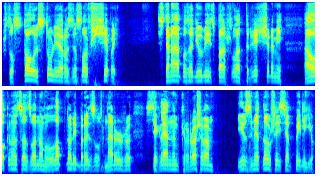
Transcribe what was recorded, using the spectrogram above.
что стол и стулья разнесло в щепы. Стена позади убийц пошла трещинами, а окна со звоном лопнули, брызнув наружу стеклянным крошевом и взметнувшейся пылью.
